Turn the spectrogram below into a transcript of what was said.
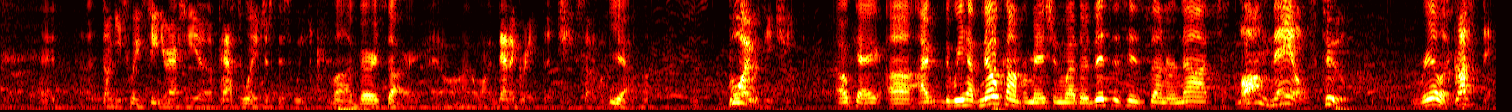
Dougie Swain Sr. actually uh, passed away just this week. Well, I'm very sorry. I don't, I don't want to denigrate the cheap son of a. Yeah. Boy, was he cheap. Okay. Uh, I, we have no confirmation whether this is his son or not. Long nails, too. Really? Disgusting.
